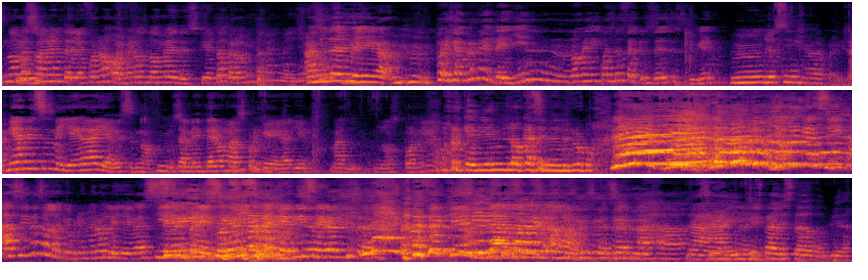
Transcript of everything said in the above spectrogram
no me suena el teléfono, o al menos no me despierta, pero a mí también me llega. A mí también me llega. Por ejemplo, en el de Jin no me di cuenta hasta que ustedes escribieron. Mm, yo sí. A mí a veces me llega y a veces no. O sea, me entero más porque alguien más nos pone. Porque bien locas en el grupo. Así es a la que primero le llega siempre. Sí, porque sí, ella es la que dice, sí. no sé quién, y ya Ajá. Ay, Siempre. esta vez estaba dormida.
